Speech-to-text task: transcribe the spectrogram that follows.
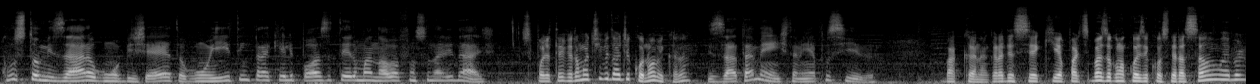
customizar algum objeto, algum item para que ele possa ter uma nova funcionalidade. Isso pode até virar uma atividade econômica, né? Exatamente, também é possível. Bacana. Agradecer aqui a participação. Mais alguma coisa em consideração, Weber?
